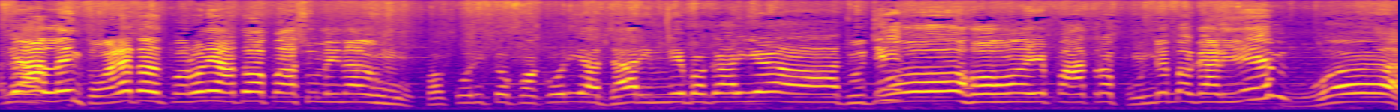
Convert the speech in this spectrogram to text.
અરે આ લઈને ધોળ્યા તો પરોણે આ તો આ પાછું લઈને આવ્યો હું. પકોડી તો પકોડી આ ઝાર એમને બગાડી આ જોજે. ઓહો એ પાત્ર ભૂંડે બગાડી એમ? વાહ.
